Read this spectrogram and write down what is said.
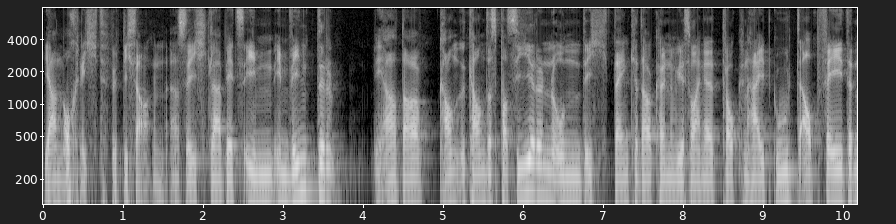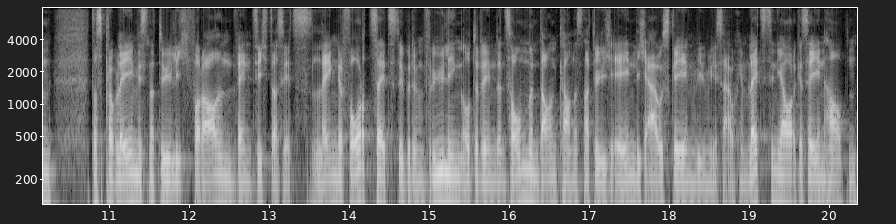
Ja, noch nicht, würde ich sagen. Also ich glaube jetzt im, im Winter ja, da kann, kann das passieren und ich denke, da können wir so eine Trockenheit gut abfedern. Das Problem ist natürlich vor allem, wenn sich das jetzt länger fortsetzt über den Frühling oder in den Sommer, dann kann es natürlich ähnlich ausgehen, wie wir es auch im letzten Jahr gesehen haben,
